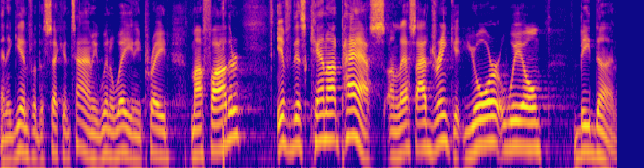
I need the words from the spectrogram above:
And again, for the second time, he went away and he prayed, My Father, if this cannot pass unless I drink it, your will be done.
